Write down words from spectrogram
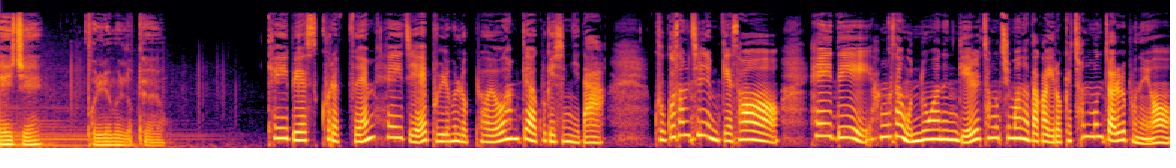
헤이즈의 볼륨을 높여요. KBS 쿨 FM 헤이즈의 볼륨을 높여요. 함께하고 계십니다. 9937님께서 헤이디 항상 운동하는 길 청취만 하다가 이렇게 첫 문자를 보내요.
